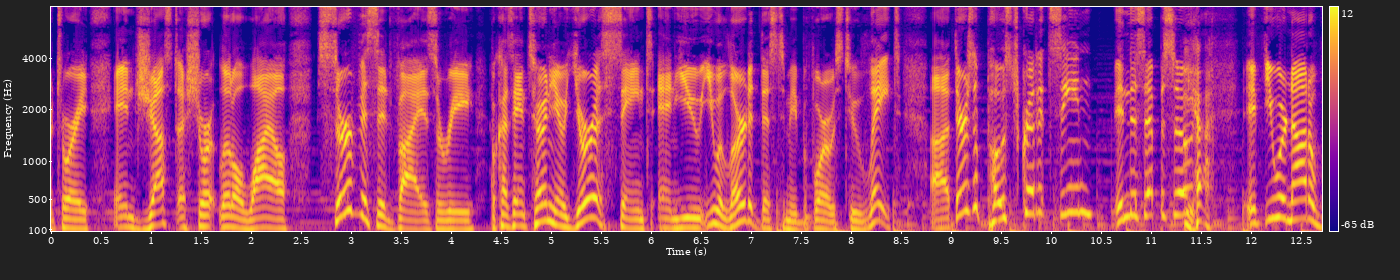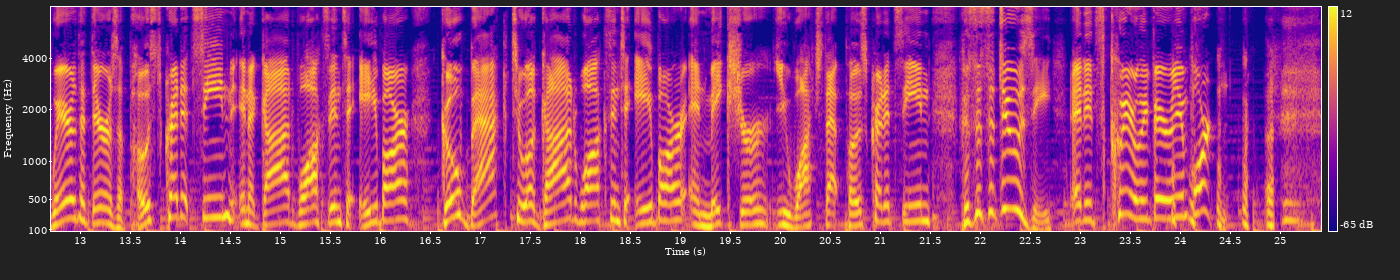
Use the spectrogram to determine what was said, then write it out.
in just a short little while. Service advisory, because Antonio, you're a saint and you, you alerted this to me before it was too late. Uh, there's a post credit scene in this episode. Yeah. If you were not aware that there is a post credit scene in A God Walks into A Bar, go back to A God Walks into A Bar and make sure you watch that post credit scene because it's a doozy and it's clearly very important.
